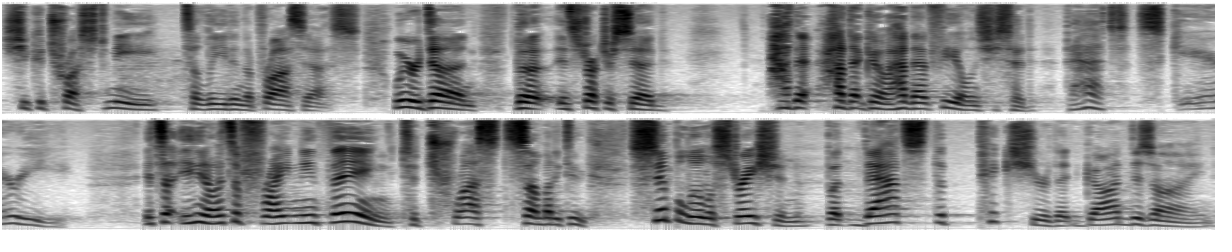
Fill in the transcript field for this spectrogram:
she could trust me to lead in the process. We were done. The instructor said, How'd that, how'd that go? How'd that feel? And she said, That's scary. It's a, you know, it's a frightening thing to trust somebody to. Simple illustration, but that's the picture that God designed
